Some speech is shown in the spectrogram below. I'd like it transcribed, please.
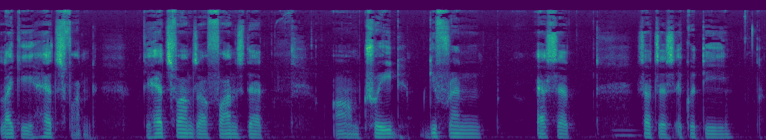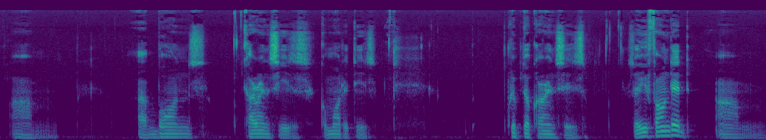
like a hedge fund. The hedge funds are funds that um, trade different assets such as equity, um, uh, bonds, currencies, commodities, cryptocurrencies. So he founded um,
